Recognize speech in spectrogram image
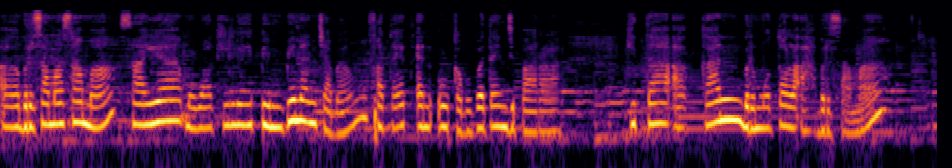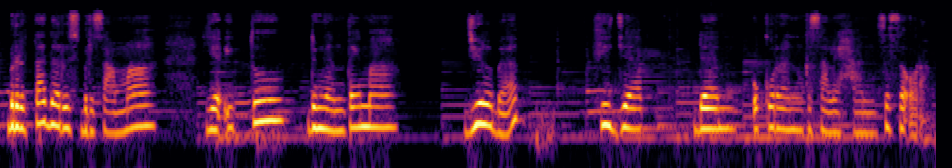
uh, bersama-sama saya mewakili pimpinan cabang Fatayat NU Kabupaten Jepara. Kita akan bermutolaah bersama, bertadarus bersama, yaitu dengan tema jilbab, hijab, dan ukuran kesalehan seseorang.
